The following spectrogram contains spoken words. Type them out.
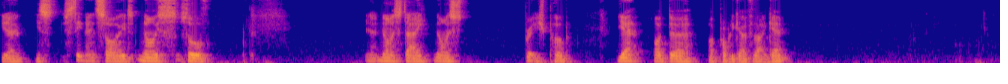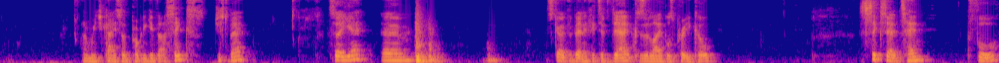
you know, you're sitting outside, nice sort of, you know, nice day, nice British pub. Yeah, I'd uh, I'd probably go for that again. In which case, I'd probably give that a six, just about. So yeah, um, let's go for benefit of the doubt because the label's pretty cool. Six out of ten for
